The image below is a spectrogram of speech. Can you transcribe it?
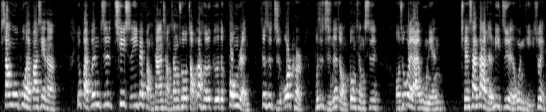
商务部还发现呢，有百分之七十一被访谈的厂商说找不到合格的工人，这是指 worker，不是指那种工程师。我是未来五年前三大人力资源的问题。所以，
